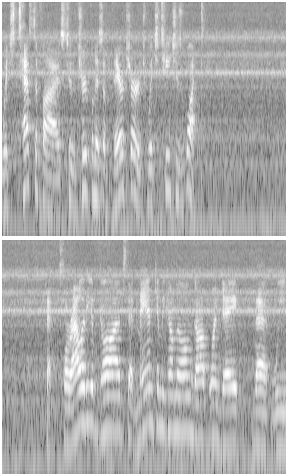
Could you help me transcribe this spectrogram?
which testifies to the truthfulness of their church, which teaches what? That plurality of gods, that man can become their own God one day, that we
